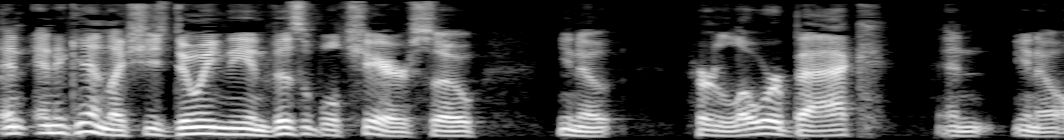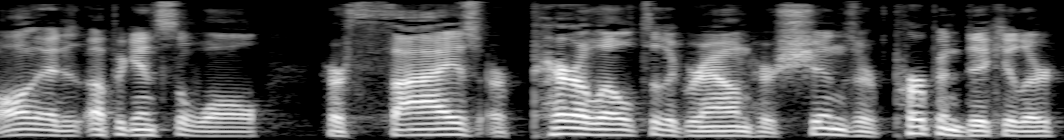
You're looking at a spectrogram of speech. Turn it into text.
and and again, like she's doing the invisible chair, so you know her lower back and you know all that is up against the wall. Her thighs are parallel to the ground. Her shins are perpendicular.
